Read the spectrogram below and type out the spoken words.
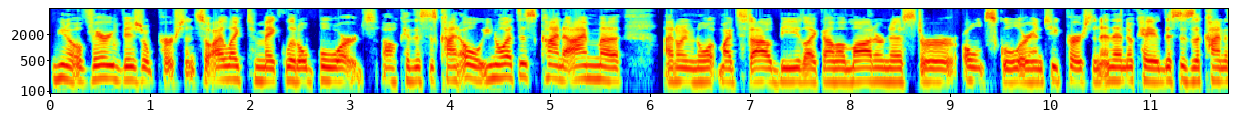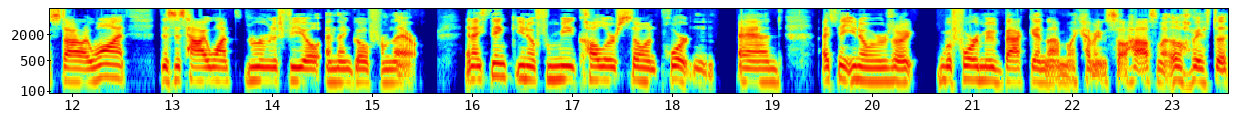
you know, a very visual person. So I like to make little boards. Okay, this is kind of, oh, you know what? This kind of, I'm a, I don't even know what my style would be. Like I'm a modernist or old school or antique person. And then, okay, this is the kind of style I want. This is how I want the room to feel. And then go from there. And I think, you know, for me, color is so important. And I think, you know, it was like, before we moved back in, I'm like having to sell a house. I'm like, oh, we have to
